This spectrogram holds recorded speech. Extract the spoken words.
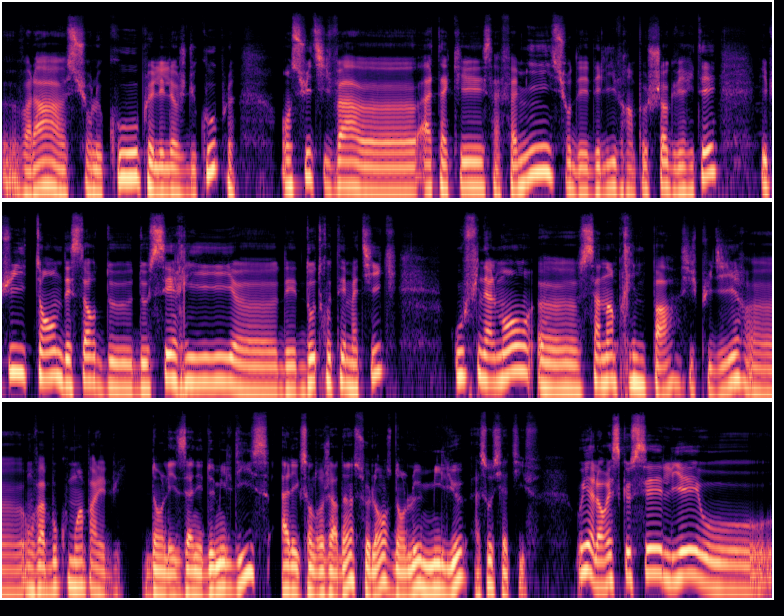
voilà, sur le couple, l'éloge du couple. Ensuite, il va euh, attaquer sa famille sur des, livres un peu choc vérité. Et puis, il tente des sortes de, de séries, d'autres thématiques où finalement ça n'imprime pas, si je puis dire. on va beaucoup moins parler de lui. Dans les années 2010, Alexandre Jardin se lance dans le milieu associatif. Oui, alors est-ce que c'est lié au,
